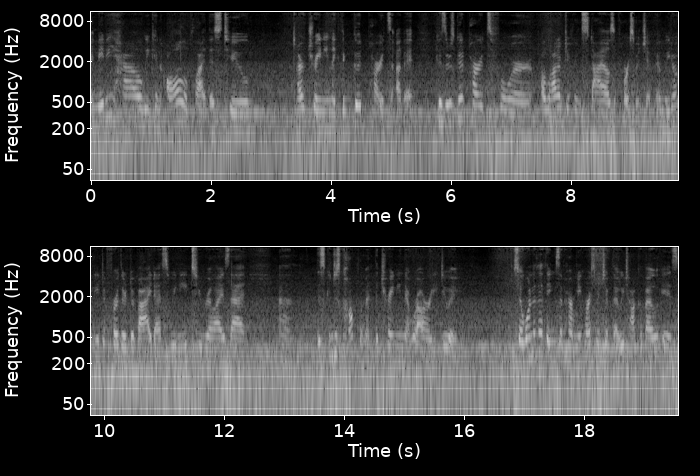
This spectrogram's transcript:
and maybe how we can all apply this to our training, like the good parts of it. Because there's good parts for a lot of different styles of horsemanship, and we don't need to further divide us. We need to realize that um, this can just complement the training that we're already doing. So, one of the things in harmony horsemanship that we talk about is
